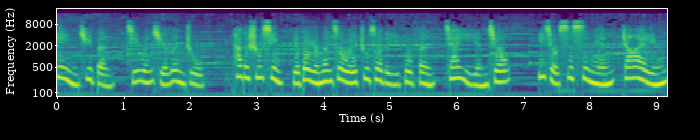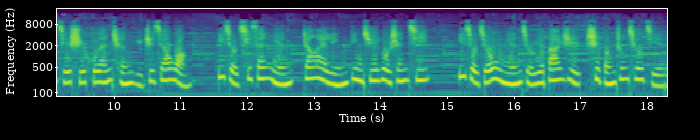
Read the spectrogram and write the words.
电影剧本及文学论著。他的书信也被人们作为著作的一部分加以研究。一九四四年，张爱玲结识胡兰成，与之交往。一九七三年，张爱玲定居洛杉矶。一九九五年九月八日，适逢中秋节，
